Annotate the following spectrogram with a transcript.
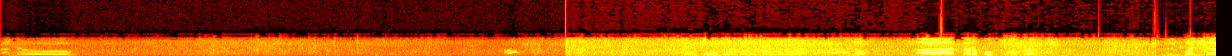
Hello. Ay, doon doon kayo ng mga ano, ah, tarapog mga tol. Doon banda.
